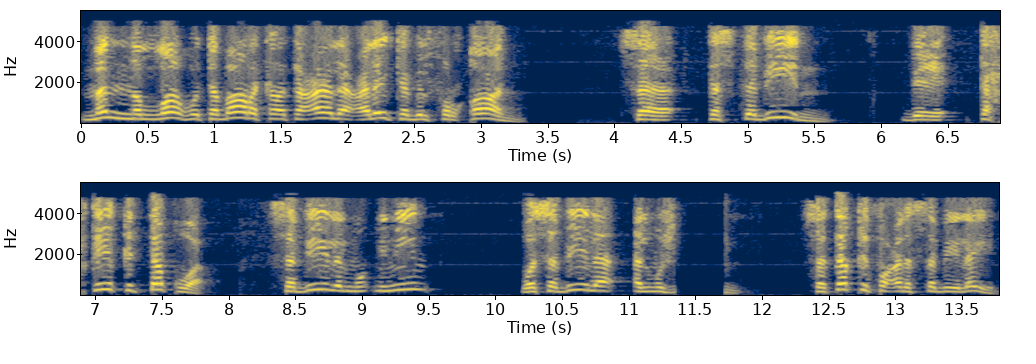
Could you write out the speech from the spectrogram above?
من الله تبارك وتعالى عليك بالفرقان. ستستبين بتحقيق التقوى سبيل المؤمنين وسبيل المجرمين. ستقف على السبيلين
